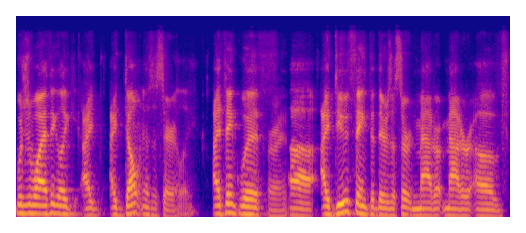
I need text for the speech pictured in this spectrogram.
which is why I think like I I don't necessarily. I think with right. uh, I do think that there's a certain matter matter of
